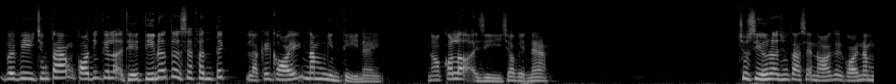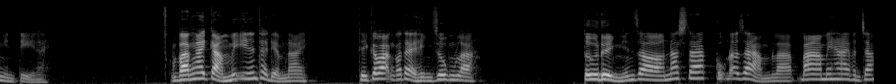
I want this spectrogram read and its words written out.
bởi vì chúng ta cũng có những cái lợi thế tí nữa, tôi sẽ phân tích là cái gói 5.000 tỷ này, nó có lợi gì cho Việt Nam. Chút xíu nữa chúng ta sẽ nói cái gói 5.000 tỷ này. Và ngay cả Mỹ đến thời điểm này, thì các bạn có thể hình dung là từ đỉnh đến giờ Nasdaq cũng đã giảm là 32%.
